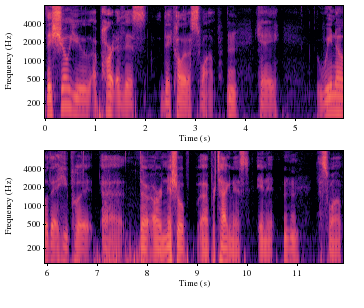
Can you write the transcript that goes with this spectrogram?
they show you a part of this. They call it a swamp. Mm. Okay, we know that he put uh, the our initial uh, protagonist in it, Mm-hmm. the swamp,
